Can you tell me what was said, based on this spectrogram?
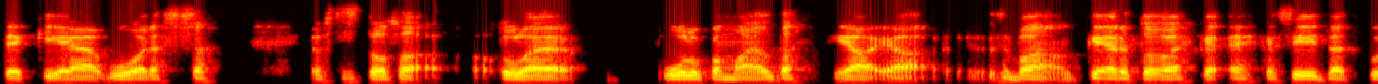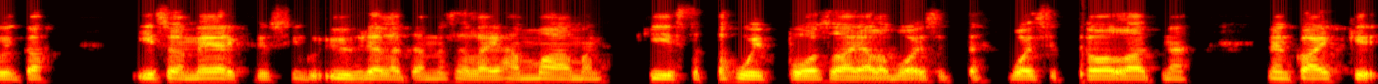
tekijää vuodessa, josta sitten osa tulee ulkomailta, ja, ja se vaan kertoo ehkä, ehkä siitä, että kuinka iso merkitys niin kuin yhdellä tämmöisellä ihan maailman kiistatta huippuosaajalla voi sitten, voi sitten olla, että me, meidän kaikki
